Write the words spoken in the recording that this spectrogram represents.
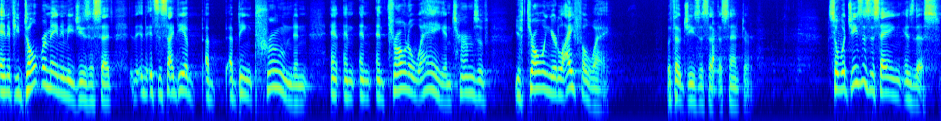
And if you don't remain in me, Jesus said, it's this idea of, of, of being pruned and, and, and, and thrown away in terms of you're throwing your life away without Jesus at the center. So, what Jesus is saying is this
